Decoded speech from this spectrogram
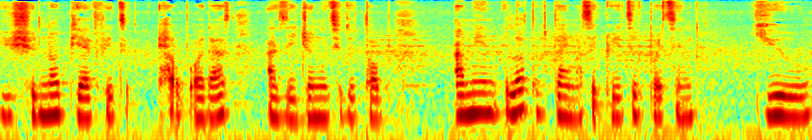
you should not be afraid to help others as they journey to the top. I mean, a lot of time as a creative person, you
